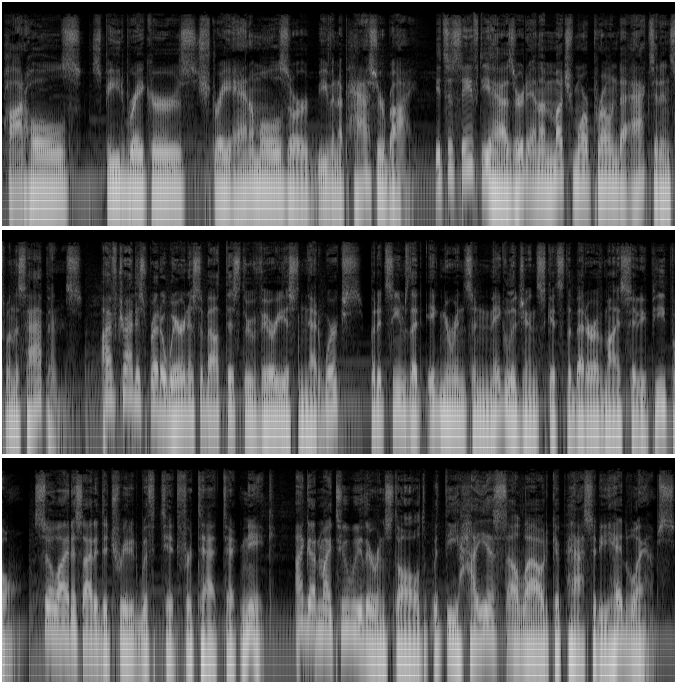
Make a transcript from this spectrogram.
potholes, speed breakers, stray animals, or even a passerby. It's a safety hazard and I'm much more prone to accidents when this happens. I've tried to spread awareness about this through various networks, but it seems that ignorance and negligence gets the better of my city people so I decided to treat it with tit for tat technique. I got my two wheeler installed with the highest allowed capacity headlamps,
